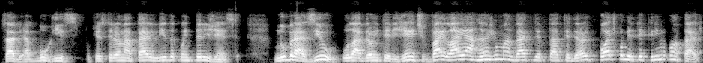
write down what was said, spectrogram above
sabe? É burrice, porque o estelionatário lida com inteligência. No Brasil, o ladrão inteligente vai lá e arranja um mandato de deputado federal e pode cometer crime à vontade.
